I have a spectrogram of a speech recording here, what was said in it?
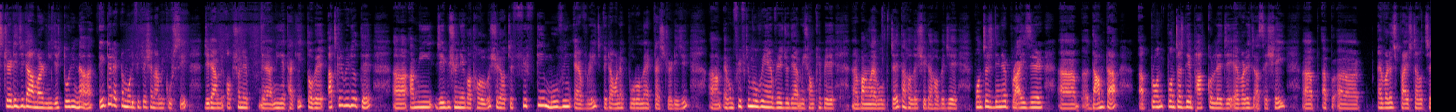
স্ট্র্যাটেজিটা আমার নিজের তৈরি না, এইটার একটা মডিফিকেশন আমি করছি, যেটা আমি অপশনে নিয়ে থাকি। তবে আজকের ভিডিওতে আমি যে বিষয় নিয়ে কথা বলব সেটা হচ্ছে ফিফটি মুভিং অ্যাভারেজ এটা অনেক পুরনো একটা স্ট্র্যাটেজি এবং ফিফটি মুভিং অ্যাভারেজ যদি আমি সংক্ষেপে বাংলায় বলতে চাই, তাহলে সেটা হবে যে পঞ্চাশ দিনের প্রাইজের দামটা পঞ্চাশ দিয়ে ভাগ করলে যে অ্যাভারেজ আছে সেই অ্যাভারেজ প্রাইসটা হচ্ছে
